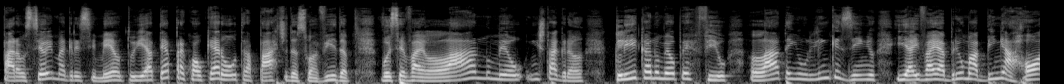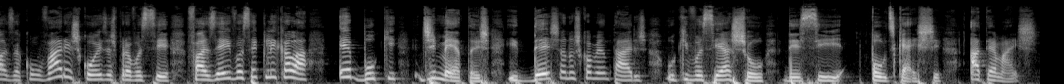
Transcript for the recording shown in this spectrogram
para o seu emagrecimento e até para qualquer outra parte da sua vida, você vai lá no meu Instagram, clica no meu perfil, lá tem um linkzinho e aí vai abrir uma abinha rosa com várias coisas para você fazer e você clica lá e-book de metas e deixa nos comentários o que você achou desse podcast. Até mais.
